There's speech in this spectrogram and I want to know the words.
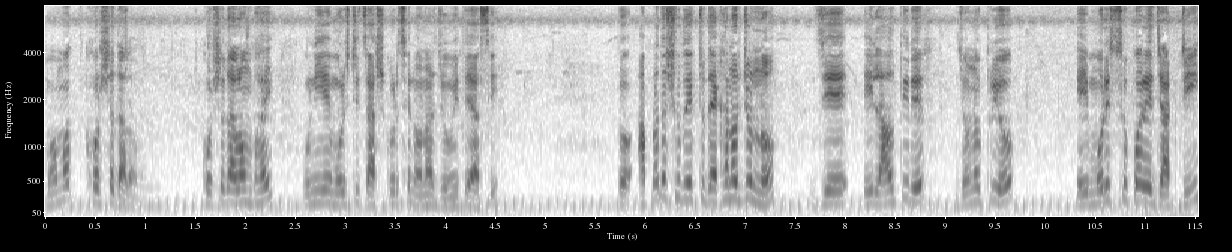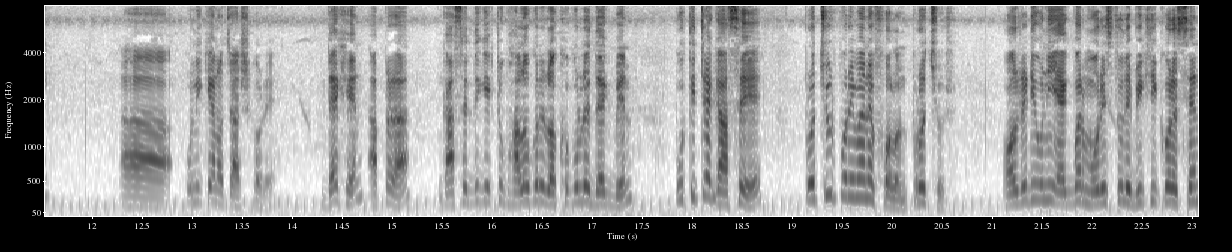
মোহাম্মদ খোরশেদ আলম। খোরশেদ আলম ভাই, উনি এই মরিচটি চাষ করেছেন, ওনার জমিতে আসি তো আপনাদের শুধু একটু দেখানোর জন্য যে এই লাল তীরের জনপ্রিয় এই মরিচ সুপার এই জাতটি উনি কেন চাষ করে? দেখেন আপনারা, গাছের দিকে একটু ভালো করে লক্ষ্য করলে দেখবেন, প্রতিটা গাছে প্রচুর পরিমাণে ফলন, প্রচুর। অলরেডি উনি একবার মরিচ তুলে বিক্রি করেছেন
